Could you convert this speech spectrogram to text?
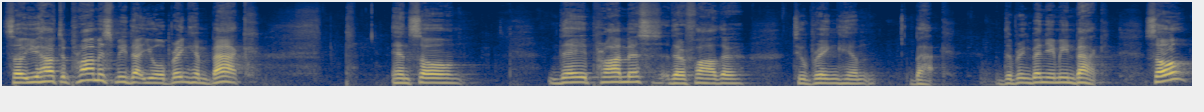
So you have to promise me that you will bring him back. And so they promise their father to bring him back, to bring Benjamin back. So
